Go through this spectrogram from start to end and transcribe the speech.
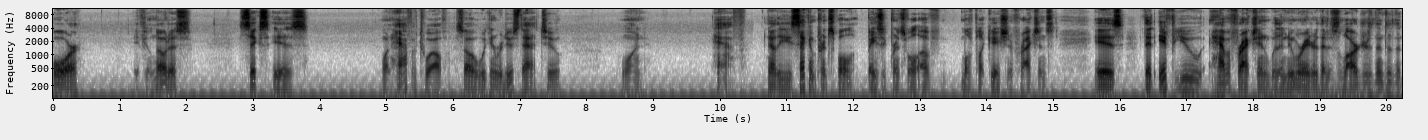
or, if you'll notice, 6 is 1 half of 12, so we can reduce that to 1 half. Now the second principle, basic principle of multiplication of fractions, is that if you have a fraction with a numerator that is larger than the,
